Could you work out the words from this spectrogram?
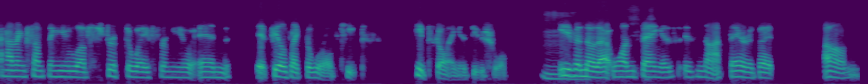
having something you love stripped away from you and it feels like the world keeps keeps going as usual Mm. even though that one thing is is not there that um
